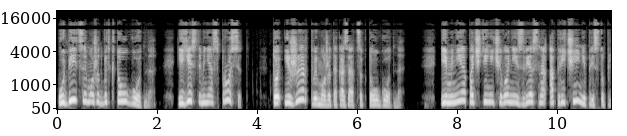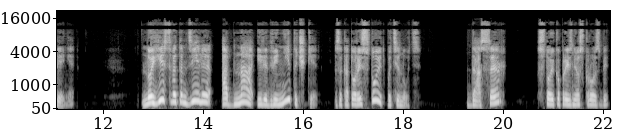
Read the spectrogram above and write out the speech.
Убийцей может быть кто угодно, и если меня спросят, то и жертвой может оказаться кто угодно. И мне почти ничего не известно о причине преступления. Но есть в этом деле одна или две ниточки, за которые стоит потянуть. — Да, сэр, — стойко произнес Кросби.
